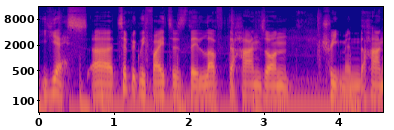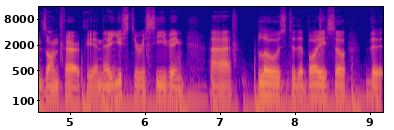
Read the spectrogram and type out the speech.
yes. Uh, typically, fighters they love the hands-on treatment, the hands-on therapy, and they're used to receiving uh, blows to the body. So the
